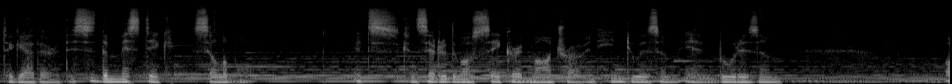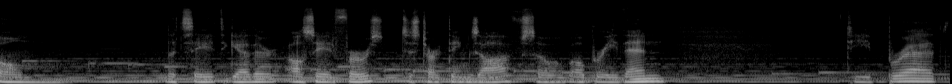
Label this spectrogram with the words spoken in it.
together. This is the mystic syllable. It's considered the most sacred mantra in Hinduism and Buddhism. Om. Let's say it together. I'll say it first to start things off. So I'll breathe in. Deep breath.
